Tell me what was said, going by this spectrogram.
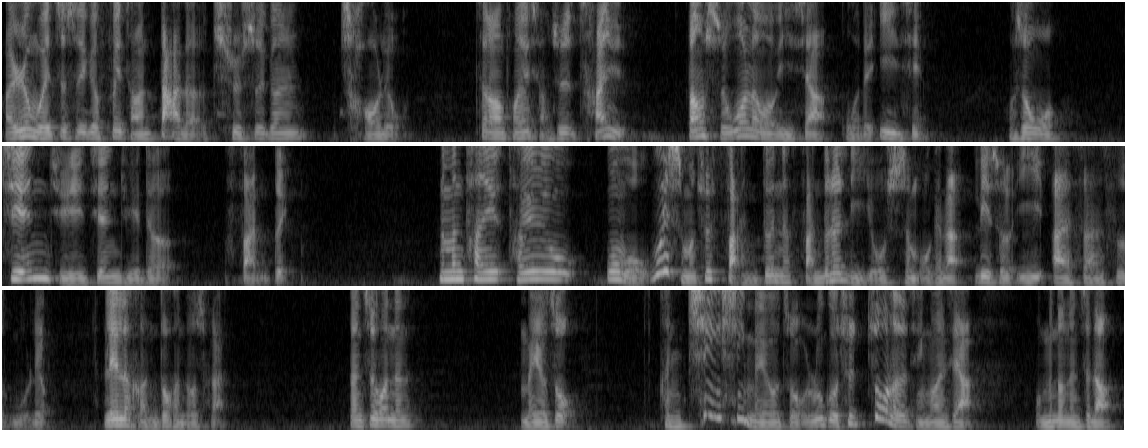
而认为这是一个非常大的趋势跟潮流，这两个朋友想去参与，当时问了我一下我的意见，我说我坚决坚决的反对。那么他又他又问我为什么去反对呢？反对的理由是什么？我给他列出了一二三四五六，列了很多很多出来，但最后呢没有做，很庆幸没有做。如果去做了的情况下，我们都能知道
